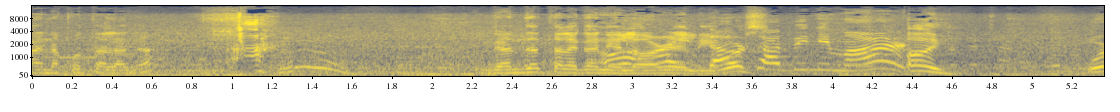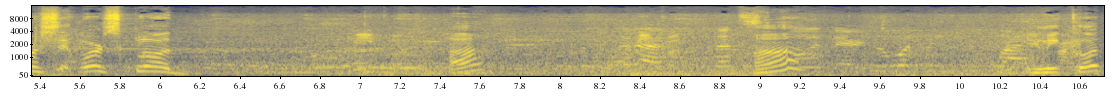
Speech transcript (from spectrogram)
anak ko talaga. Hmm. Ang ganda talaga ni Oh, daw, where's, sabi ni Mark. oy where's, where's Claude? Ha Huh? go there. Umikot?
